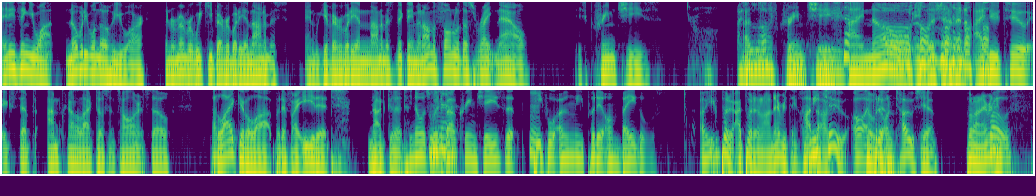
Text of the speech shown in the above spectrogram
Anything you want. Nobody will know who you are. And remember, we keep everybody anonymous and we give everybody an anonymous nickname. And on the phone with us right now is cream cheese. I, love, cream cheese. I know, Oh, English no. Evan. I do too, except I'm kind of lactose intolerant. So I like it a lot, but if I eat it, not good. You know what's weird about cream cheese? That hmm. people only put it on bagels. Oh, you can put it. I put it on everything. Hot Me dogs. too. Oh, I So put it on toast. Yeah, put it on everything. Gross.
